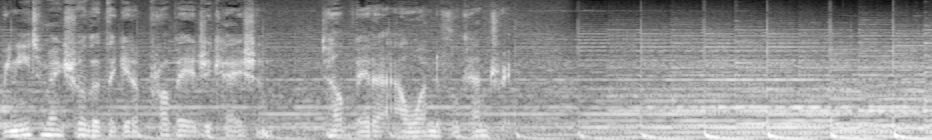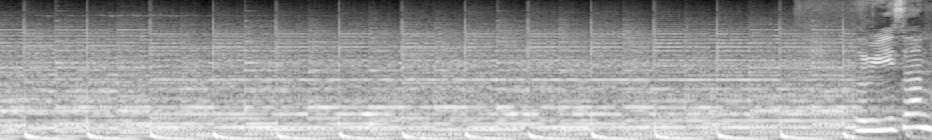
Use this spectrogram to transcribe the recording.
We need to make sure that they get a proper education to help better our wonderful country. The reason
